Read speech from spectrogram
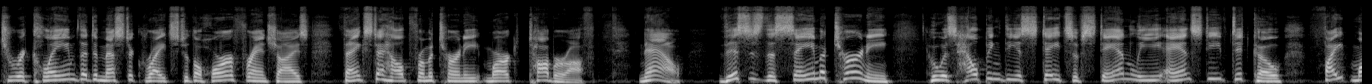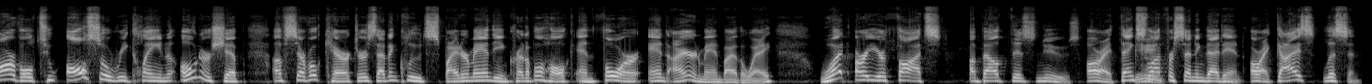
to reclaim the domestic rights to the horror franchise thanks to help from attorney Mark Toberoff. Now, this is the same attorney who is helping the estates of Stan Lee and Steve Ditko fight Marvel to also reclaim ownership of several characters that include Spider Man, the Incredible Hulk, and Thor and Iron Man, by the way. What are your thoughts about this news? All right. Thanks mm. a lot for sending that in. All right, guys, listen.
